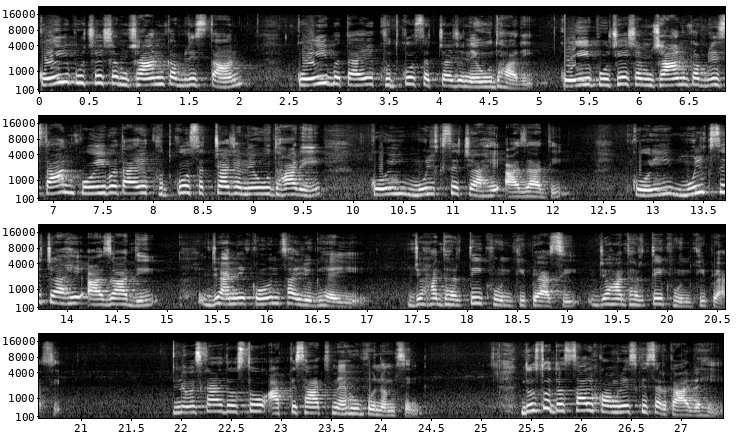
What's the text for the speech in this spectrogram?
कोई पूछे शमशान कब्रिस्तान, कोई बताए खुद को सच्चा जनेऊधारी कोई पूछे शमशान कब्रिस्तान, कोई बताए खुद को सच्चा जनेऊधारी कोई मुल्क से चाहे आज़ादी, कोई मुल्क से चाहे आज़ादी, जाने कौन सा युग है ये, जहाँ धरती खून की प्यासी, जहाँ धरती खून की प्यासी। नमस्कार दोस्तों, आपके साथ मैं हूँ पूनम सिंह। दोस्तों 10 साल कांग्रेस की सरकार रही।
